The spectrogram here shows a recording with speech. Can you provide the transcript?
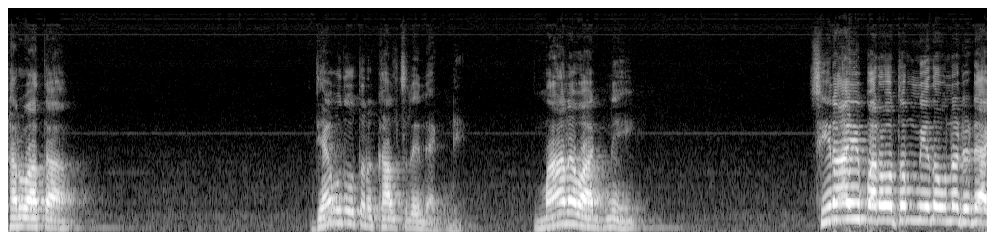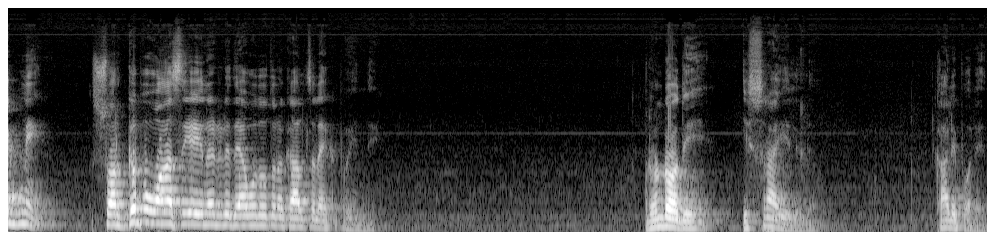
తర్వాత దేవదూతను కాల్చలేని అగ్ని మానవ అగ్ని సినాయి పర్వతం మీద ఉన్నటువంటి అగ్ని స్వర్గపు వాసి అయినటువంటి దేవదూతను కాల్చలేకపోయింది. రెండోది ఇస్రాయేలీలు కాలిపోలేదు.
